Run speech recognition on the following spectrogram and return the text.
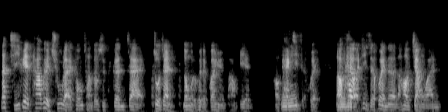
那即便他会出来，通常都是跟在坐在农委会的官员旁边，好开记者会，然后开完记者会呢，然后讲完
